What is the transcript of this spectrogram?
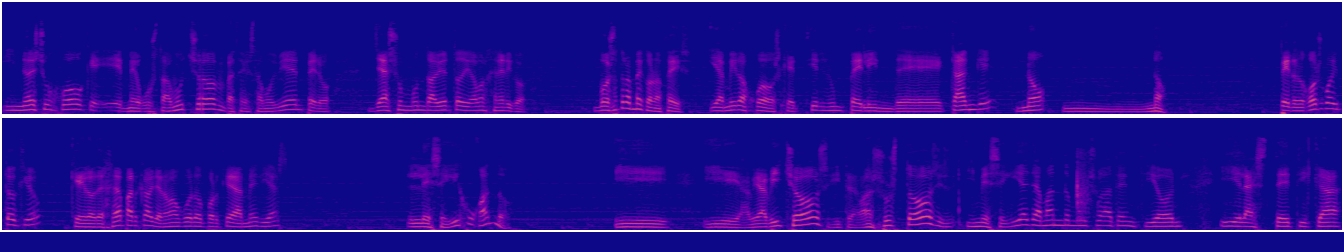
y no es un juego que eh, me gusta mucho, me parece que está muy bien, pero ya es un mundo abierto, digamos, genérico. Vosotros me conocéis, y a mí los juegos que tienen un pelín de kange, no, mm, no. Pero el Ghostwire Tokyo, que lo dejé aparcado, ya no me acuerdo por qué, a medias, le seguí jugando. Y, y había bichos y te daban sustos y, y me seguía llamando mucho la atención y la estética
